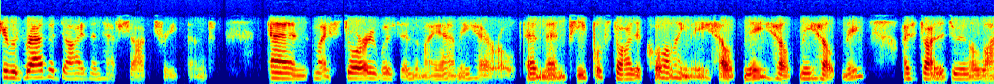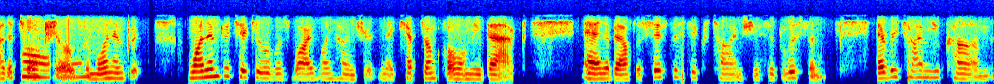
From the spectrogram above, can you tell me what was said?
she would rather die than have shock treatment. And my story was in the Miami Herald. And then people started calling me help me help me help me. I started doing a lot of talk Aww. shows and one in one in particular was Y100 and they kept on calling me back. And about the fifth or sixth time she said listen every time you come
